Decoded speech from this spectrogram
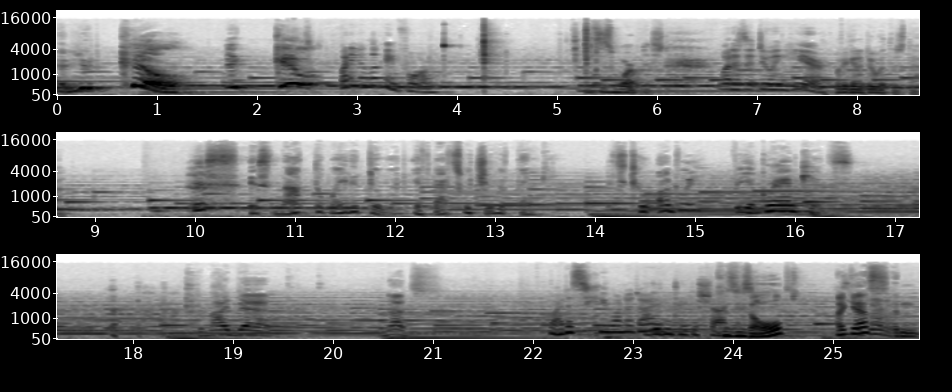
And you'd kill. You'd kill. What are you looking for? This is warpist. What is it doing here? What are you going to do with this, Dad? This is not the way to do it if that's what you were thinking. It's too ugly for your grandkids. To my dad. Nuts. Why does he want to die? Didn't take a shot. Because he's old, I guess, and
